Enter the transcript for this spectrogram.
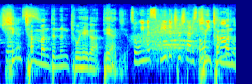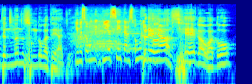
칭찬만 듣는 교회가 돼야지요. So we must be the church that is only 칭찬만. 듣는 성도가 only 그래야. 새해가 와도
